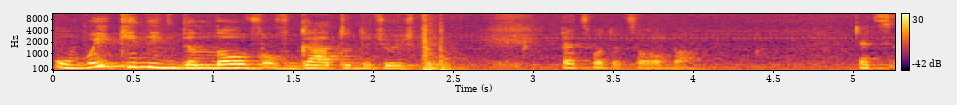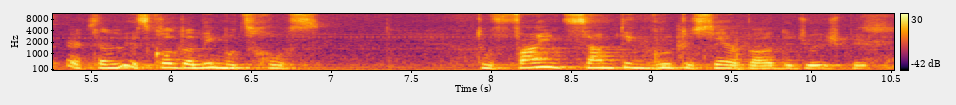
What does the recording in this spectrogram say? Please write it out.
awakening the love of God to the Jewish people. That's what it's all about. It's, it's, a, it's called a limud zchus. To find something good to say about the Jewish people.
